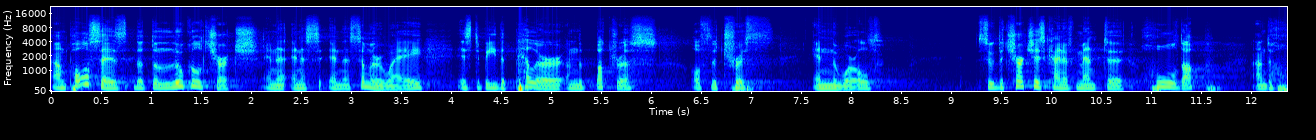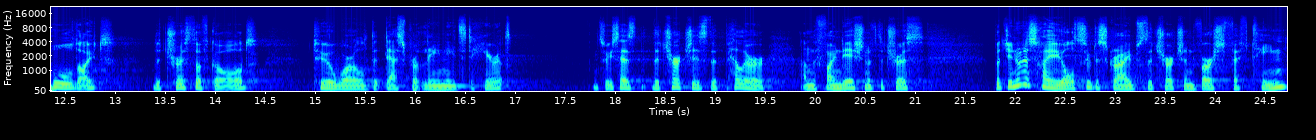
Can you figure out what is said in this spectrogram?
And Paul says that the local church, in a, in, a, in a similar way, is to be the pillar and the buttress of the truth in the world. So the church is kind of meant to hold up and to hold out the truth of God to a world that desperately needs to hear it. And so he says the church is the pillar and the foundation of the truth. But you notice how he also describes the church in verse 15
